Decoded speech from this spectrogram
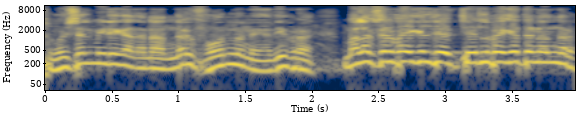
సోషల్ మీడియా కదా అందరికి ఫోన్లు ఉన్నాయి. అది ప్ర- మళ్ళీ ఒకసారి పైకి వెళ్ళి అందరు.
